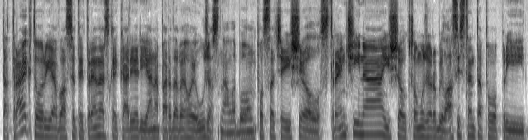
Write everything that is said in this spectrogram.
tá trajektória vlastne tej trénerskej kariéry Jana Pardavého je úžasná, lebo on v podstate išiel z Trenčína, išiel k tomu, že robil asistenta pri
